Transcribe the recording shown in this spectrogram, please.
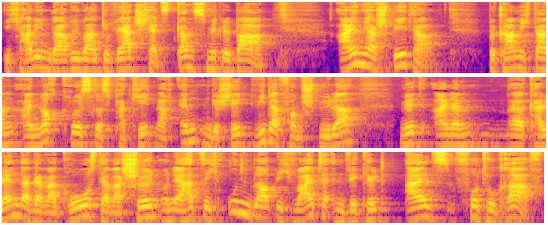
ich habe ihn darüber gewertschätzt, ganz mittelbar. Ein Jahr später bekam ich dann ein noch größeres Paket nach Emden geschickt, wieder vom Spüler mit einem äh, Kalender, der war groß, der war schön und er hat sich unglaublich weiterentwickelt als Fotograf.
